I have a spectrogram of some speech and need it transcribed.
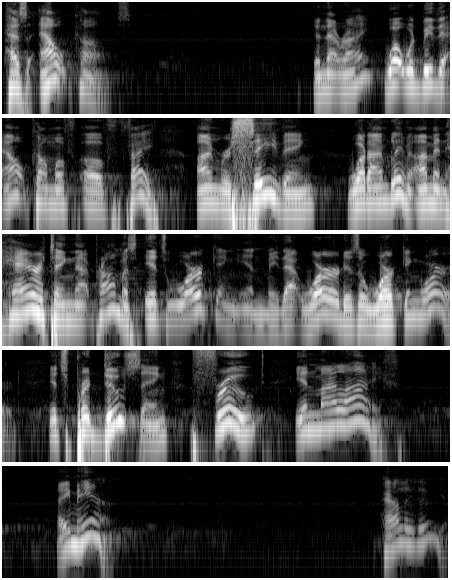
has outcomes. Isn't that right? What would be the outcome of, of faith? I'm receiving what I'm believing. I'm inheriting that promise. It's working in me. That word is a working word, it's producing fruit in my life. Amen. Hallelujah.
